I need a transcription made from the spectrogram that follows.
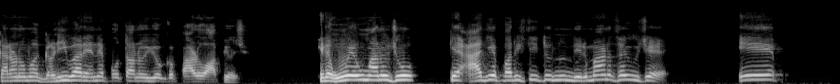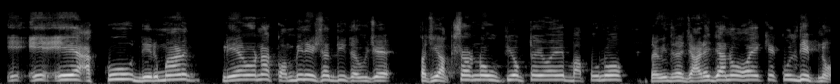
કારણોમાં ઘણીવાર એને પોતાનો યોગ ફાળો આપ્યો છે. એટલે હું એવું માનું છું કે આ જે પરિસ્થિતિનું નિર્માણ થયું છે એ એ એ- આખું નિર્માણ પ્લેયરોના કોમ્બિનેશનથી થયું છે. પછી અક્ષરનો ઉપયોગ થયો એ બાપુનો રવિન્દ્ર જાડેજાનો હોય કે કુલદીપનો.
